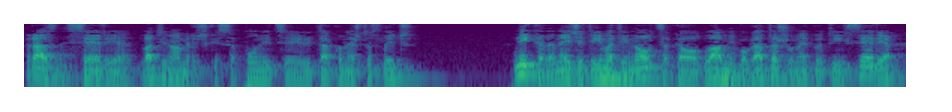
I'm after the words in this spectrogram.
razne serije, latinoameričke sapunice ili tako nešto slično. Nikada nećete imati novca kao glavni bogataš u nekoj od tih serija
